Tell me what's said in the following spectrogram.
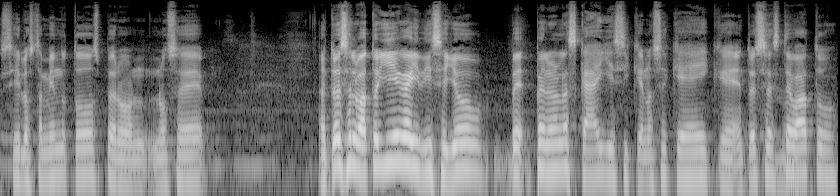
Sí, lo están viendo todos, pero no sé. Entonces el vato llega y dice, yo ve- peleo en las calles y que no sé qué, y que... Entonces este vato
